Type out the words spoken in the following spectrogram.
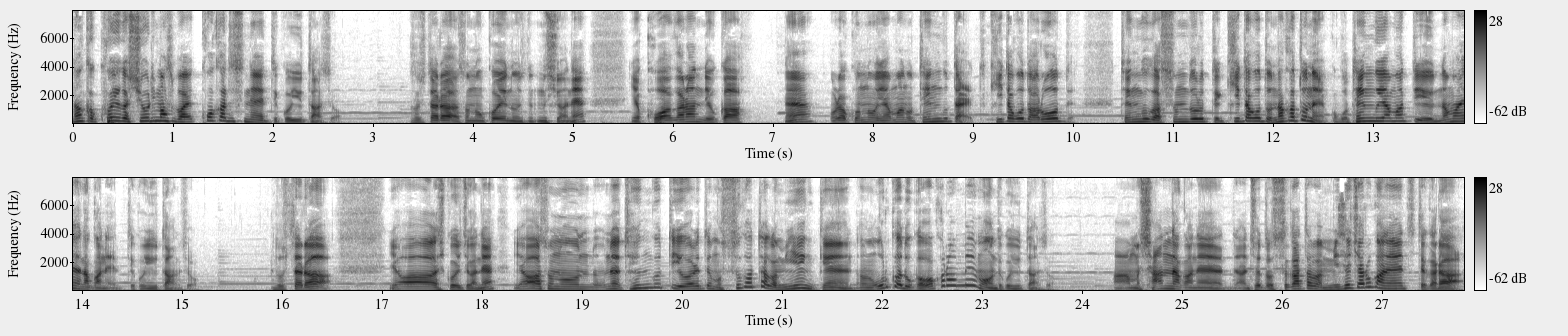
なんか声がしおりますばい？怖かですね」ってこう言ったんですよ。そしたらその声の主はね「いや怖がらんでよか。ね俺はこの山の天狗隊って聞いたことあろう?」って「天狗が住んどるって聞いたことなかとね。ここ天狗山っていう名前やなかね」ってこう言ったんですよ。そしたらいやー、彦一がね、いやー、その、ね、天狗って言われても姿が見えんけん、おるかどうかわからんめえもんってこう言ったんですよ。ああ、もうシャン中ね、ちょっと姿は見せちゃろうかねっつってから、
